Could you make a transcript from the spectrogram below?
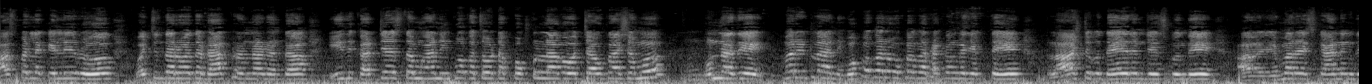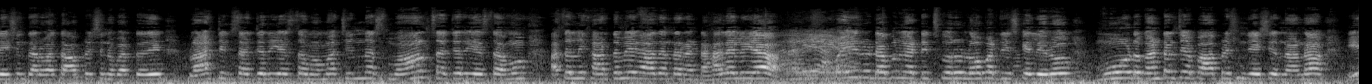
హాస్పిటల్కి వెళ్ళిర్రు వచ్చిన తర్వాత డాక్టర్ అన్నాడంట ఇది కట్ చేస్తాం కానీ ఇంకొక చోట పొక్కుల్లాగా వచ్చే అవకాశము ఉన్నది. మరి ఇట్లా అని ఒక్కొక్కరు ఒక్కొక్క రకంగా చెప్తే లాస్ట్కు ధైర్యం చేసుకుంది. ఎంఆర్ఐ స్కానింగ్ చేసిన తర్వాత ఆపరేషన్ పడుతుంది. ప్లాస్టిక్ సర్జరీ చేస్తామమ్మా. చిన్న స్మాల్ సర్జరీ చేస్తాము. అసలు నీకు అర్థమే కాదన్నారంట. హలెలుయా పైరు డబ్బులు కట్టించుకోరు లోపల తీసుకెళ్ళిరు మూడు గంటల సేపు ఆపరేషన్ చేసిరు నాన్న. ఈ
